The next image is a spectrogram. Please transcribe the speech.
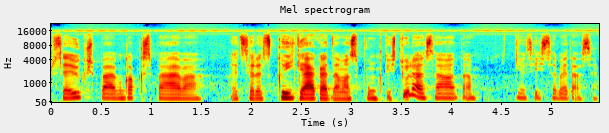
see üks päev, kaks päeva, et sellest kõige ägedamast punktist üle saada ja siis saab edasi.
